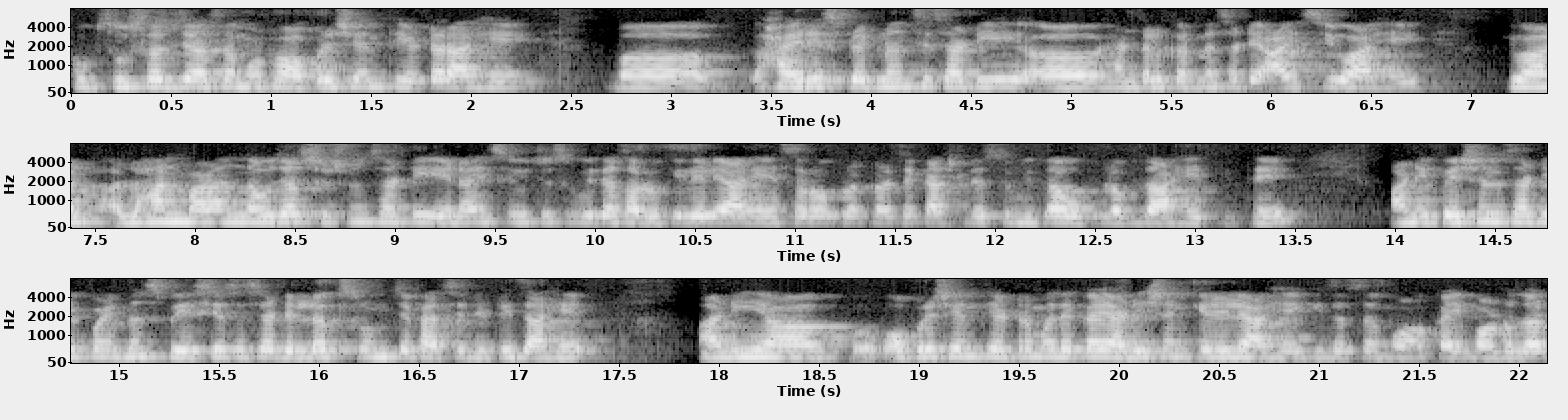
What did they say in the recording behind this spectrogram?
खूप सुसज्ज असं मोठं ऑपरेशन थिएटर आहे. हाय रिस्क प्रेग्नन्सीसाठी हँडल करण्यासाठी आय सी यू आहे. किंवा लहान बाळां नवजात शिशूंसाठी एन आय सी यूची सुविधा चालू केलेली आहे. सर्व प्रकारचे कॅशलेस सुविधा उपलब्ध आहेत तिथे. आणि पेशंटसाठी पण एकदम स्पेसियस अशा डिलक्स रूमचे फॅसिलिटीज आहेत. आणि ऑपरेशन थिएटरमध्ये काही ॲडिशन केलेले आहे की जसं मॉ काही मॉड्युलर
